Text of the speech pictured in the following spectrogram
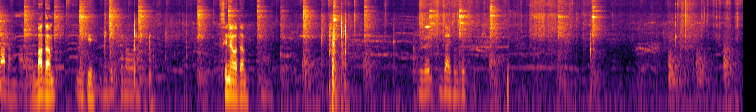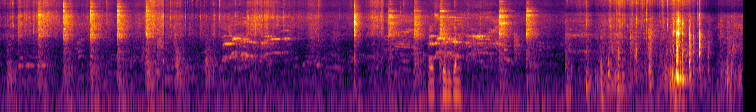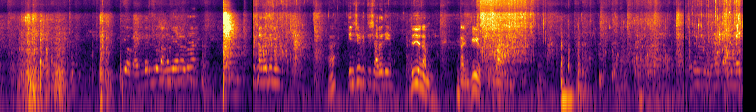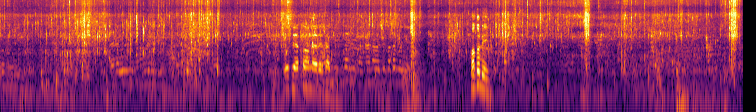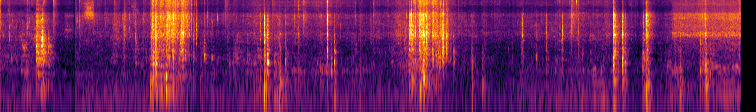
বাদাম বাদাম। নাকি? চীনা বাদাম? এটা জায়ফল ফেস কেজি কেন? হ্যাঁ? তিনশোর ভিতরে সারা দিন দিয়ে নাম থাকবে। কত ডে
